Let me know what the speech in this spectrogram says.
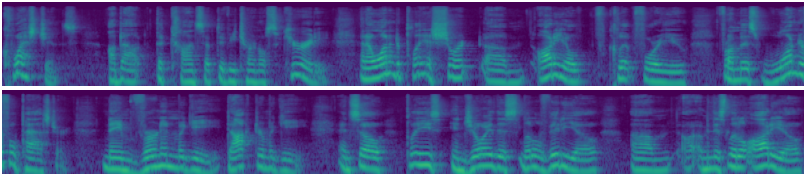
questions about the concept of eternal security. And I wanted to play a short um, audio clip for you from this wonderful pastor named Vernon McGee, Dr. McGee. And so please enjoy this little video, um, I mean, this little audio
